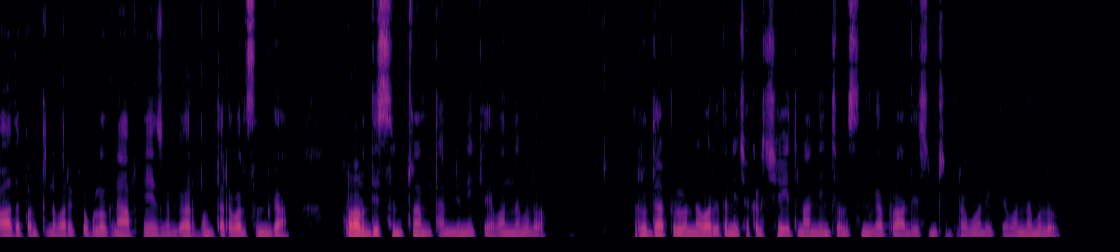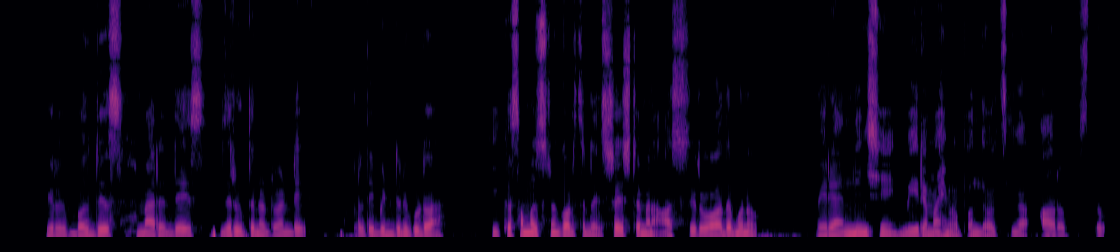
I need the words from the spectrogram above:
బాధపడుతున్న వారి కృపలో జ్ఞాపకం చేసుకుని గర్భం తెరవలసిందిగా ప్రార్థిస్తుంటున్నాం తండ్రి నీకే వందములు. వృద్ధాప్యులు ఉన్న వారికి తండ్రి చక్కటి చేతును అందించవలసిందిగా ప్రార్థిస్తుంటాం ప్రభు నీకే వందములు. ఈరోజు బర్త్డేస్ మ్యారేజ్ డేస్ జరుగుతున్నటువంటి ప్రతి బిడ్డను కూడా ఇక సంవత్సరం కావాల్సిన శ్రేష్టమైన ఆశీర్వాదమును మీరు అందించి మీరే మహిమ పొందవలసిందిగా ఆరోపిస్తూ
